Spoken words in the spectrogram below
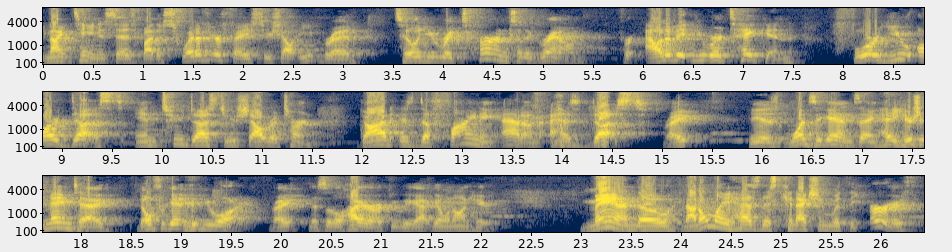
19, it says, By the sweat of your face you shall eat bread till you return to the ground, for out of it you were taken, for you are dust, and to dust you shall return. God is defining Adam as dust, right? He is once again saying, Hey, here's your name tag. Don't forget who you are, right? This little hierarchy we got going on here. Man, though, not only has this connection with the earth,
